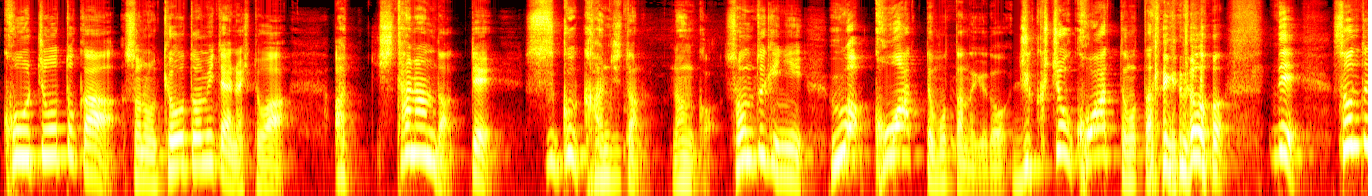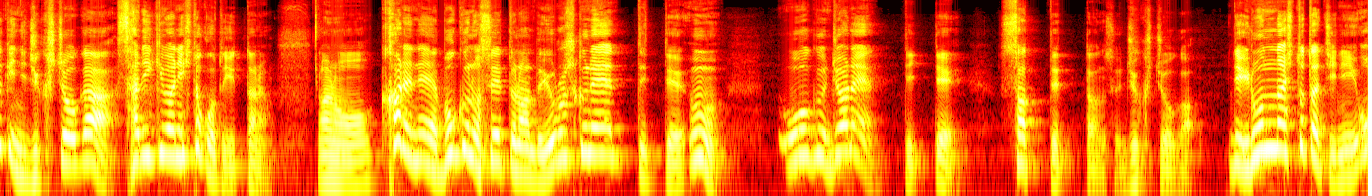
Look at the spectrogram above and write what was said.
校長とか、その教頭みたいな人は、あ、下なんだって、すっごい感じたの。なんか、その時に、うわ、怖って思ったんだけど、塾長怖って思ったんだけど、で、その時に塾長が去り際に一言言ったのよ。あの、彼ね、僕の生徒なんでよろしくねって言って、うん、大君じゃねって言って、去ってったんですよ、塾長が。で、いろんな人たちに、おー、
